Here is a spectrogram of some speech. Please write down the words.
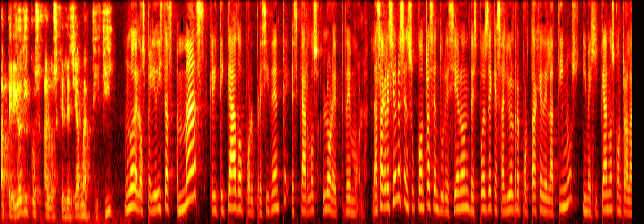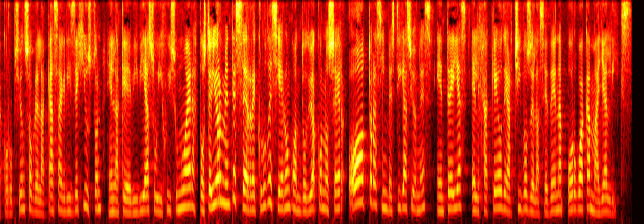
a periódicos a los que les llama FIFI, uno de los periodistas más criticado por el presidente es Carlos Loret de Mola. Las agresiones en su contra se endurecieron después de que salió el reportaje de latinos y mexicanos contra la corrupción sobre la Casa Gris de Houston en la que vivía su hijo y su nuera. Posteriormente se recrudecieron cuando dio a conocer otras investigaciones, entre ellas el hackeo de archivos de la Sedena por Guacamaya Leaks.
